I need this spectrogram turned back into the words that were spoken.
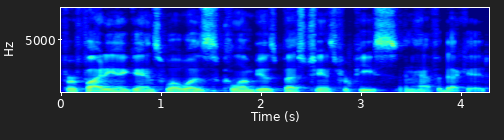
for fighting against what was Colombia's best chance for peace in half a decade.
